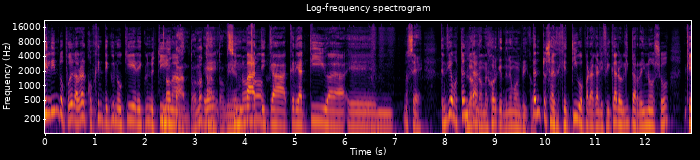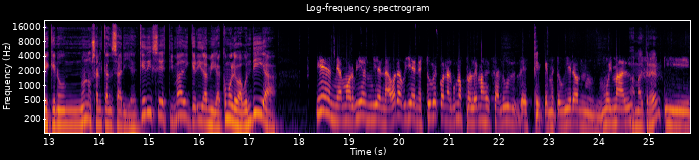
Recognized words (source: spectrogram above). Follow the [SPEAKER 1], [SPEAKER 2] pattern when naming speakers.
[SPEAKER 1] qué lindo poder hablar con gente que uno quiere, que uno estima.
[SPEAKER 2] No tanto, no
[SPEAKER 1] eh,
[SPEAKER 2] tanto,
[SPEAKER 1] simpática, creativa, eh, no sé. Tendríamos
[SPEAKER 2] Lo,
[SPEAKER 1] tanta,
[SPEAKER 2] lo mejor que tenemos en Pico.
[SPEAKER 1] tantos adjetivos para calificar a Olguita Reynoso que, que no, no nos alcanzarían. ¿Qué dice, estimada y querida amiga? ¿Cómo le va? Buen día.
[SPEAKER 3] Bien, mi amor, bien, bien. Ahora bien, estuve con algunos problemas de salud este, que me tuvieron muy mal.
[SPEAKER 1] ¿A mal traer?
[SPEAKER 3] Y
